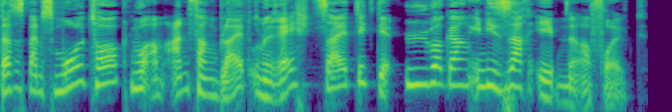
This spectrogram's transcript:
dass es beim Smalltalk nur am Anfang bleibt und rechtzeitig der Übergang in die Sachebene erfolgt.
